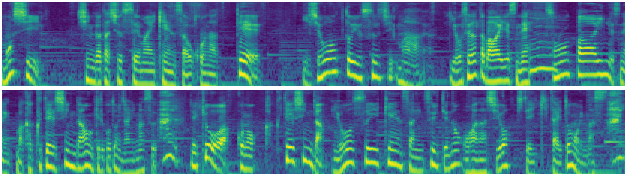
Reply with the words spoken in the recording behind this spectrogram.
もし新型出生前検査を行って異常という数値まあ陽性だった場合ですね、えー、その場合にですね、まあ、確定診断を受けることになります、はい、で今日はこの確定診断羊水検査についてのお話をしていきたいと思います、はい、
